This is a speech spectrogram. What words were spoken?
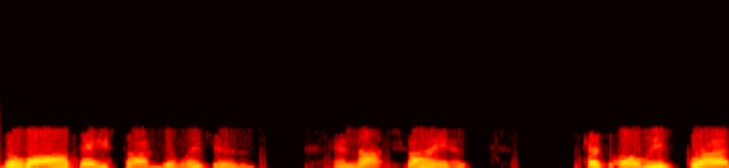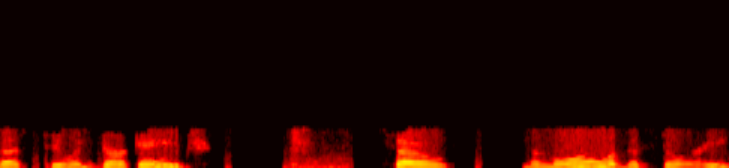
The law based on religion and not science has always brought us to a dark age. So the moral of the story,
